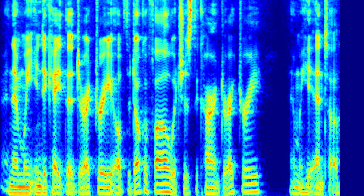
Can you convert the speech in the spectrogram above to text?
And then we indicate the directory of the Docker file, which is the current directory, and we hit enter.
